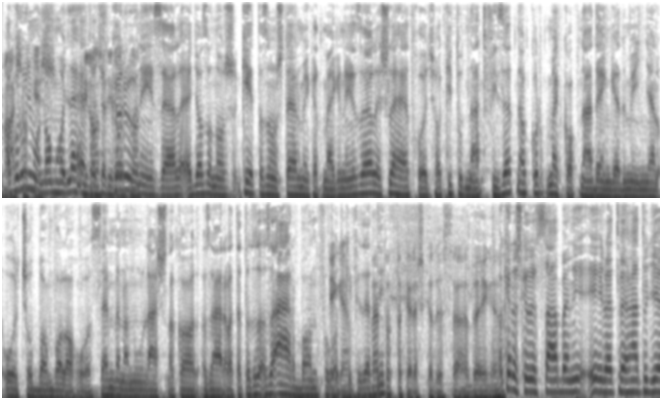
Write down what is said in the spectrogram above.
akkor úgy mondom, hogy lehet, hogyha körülnézel egy azonos, két azonos terméket megnézel, és lehet, hogy ha ki tudnád fizetni, akkor megkapnád engedménnyel olcsóbban valahol, szemben a nullásnak a, az ára. Tehát az, az árban fogod Igen, kifizetni. mert ott a kereskedő száll be, igen. A kereskedő szában, illetve hát ugye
